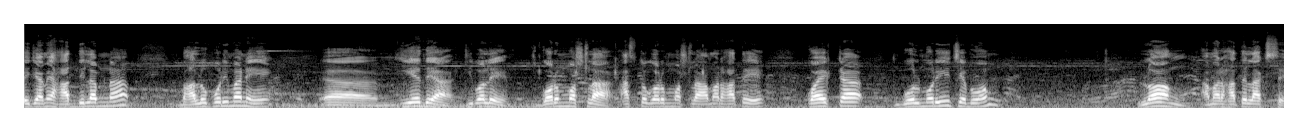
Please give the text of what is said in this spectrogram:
এই যে আমি হাত দিলাম না ভালো পরিমাণে ইয়ে দেয়া কি বলে গরম মশলা আস্ত গরম মশলা। আমার হাতে কয়েকটা গোলমরিচ এবং লং আমার হাতে লাগছে।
